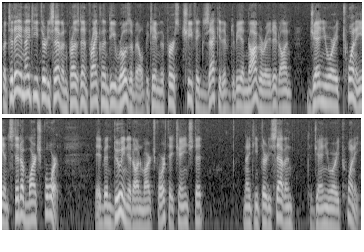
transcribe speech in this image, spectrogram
But today in 1937, President Franklin D. Roosevelt became the first chief executive to be inaugurated on January 20 instead of March 4th. They'd been doing it on March 4th. They changed it 1937 to January 20.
